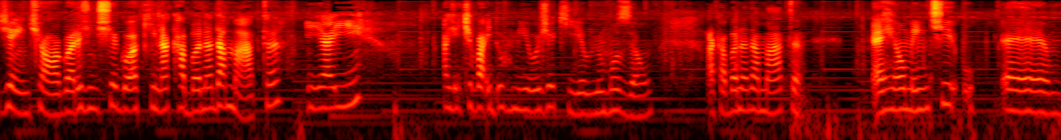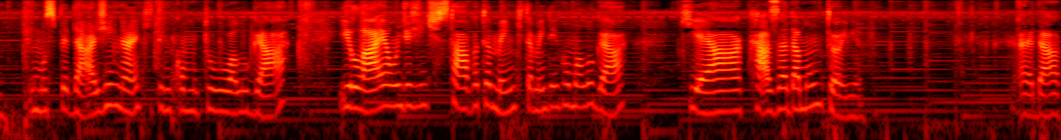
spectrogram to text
Gente, ó, agora a gente chegou aqui na Cabana da Mata e aí a gente vai dormir hoje aqui, eu e o mozão. A Cabana da Mata é realmente é, uma hospedagem, né, que tem como tu alugar e lá é onde a gente estava também, que também tem como alugar, que é a Casa da Montanha. É da,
